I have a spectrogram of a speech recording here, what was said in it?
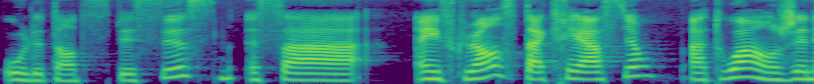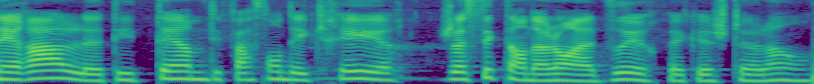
au lutte antispécisme, ça influence ta création, à toi en général, tes thèmes, tes façons d'écrire. Je sais que t'en as long à dire, fait que je te lance.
